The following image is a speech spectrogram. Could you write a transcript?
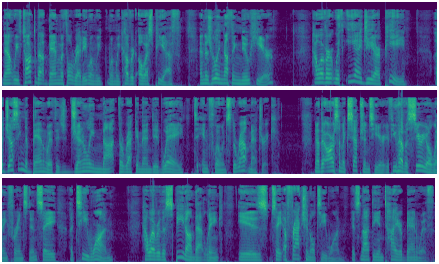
Now, we've talked about bandwidth already when we, when we covered OSPF, and there's really nothing new here. However, with EIGRP, adjusting the bandwidth is generally not the recommended way to influence the route metric. Now, there are some exceptions here. If you have a serial link, for instance, say a T1, however, the speed on that link is, say, a fractional T1. It's not the entire bandwidth.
